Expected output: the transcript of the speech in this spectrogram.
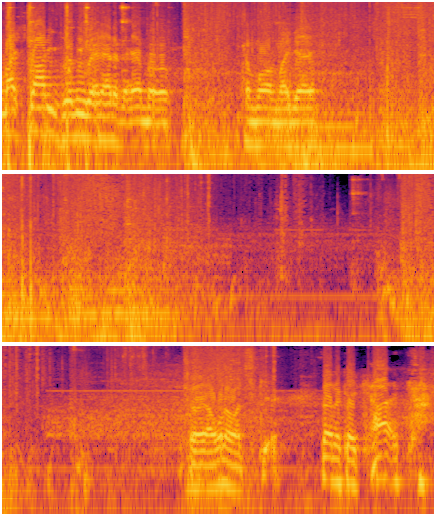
my shotty really ran out of ammo. Come on, my guy. Alright, I wanna watch. Ke- Son, okay, Ka- Ka-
